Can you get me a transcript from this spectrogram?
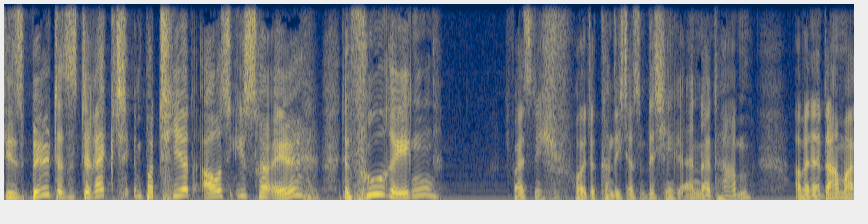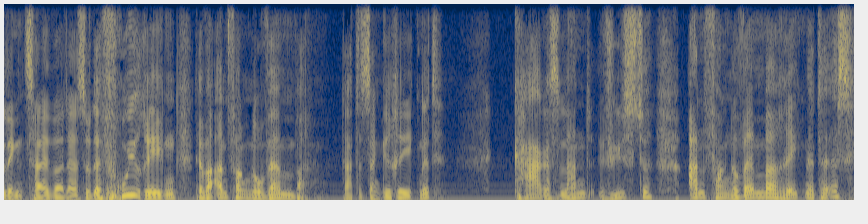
Dieses Bild, das ist direkt importiert aus Israel. Der Frühregen ich weiß nicht, heute kann sich das ein bisschen geändert haben, aber in der damaligen Zeit war das so. Der Frühregen, der war Anfang November. Da hat es dann geregnet. Karges Land, Wüste. Anfang November regnete es.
